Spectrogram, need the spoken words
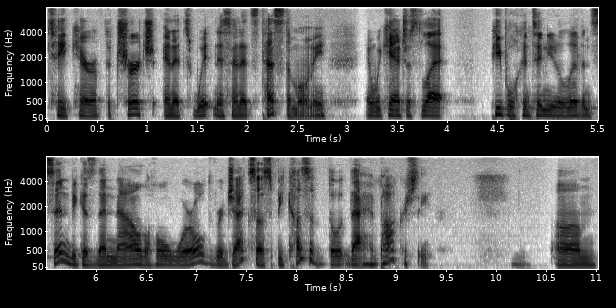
take care of the church and its witness and its testimony, and we can't just let people continue to live in sin because then now the whole world rejects us because of th- that hypocrisy. Um,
